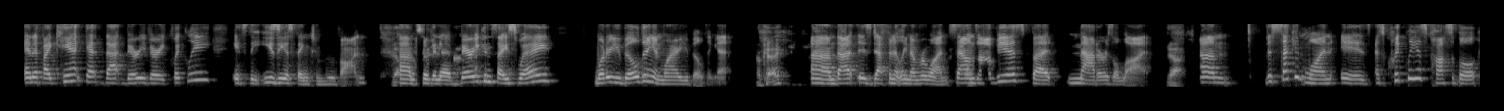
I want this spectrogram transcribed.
And if I can't get that very, very quickly, it's the easiest thing to move on. Yep. Um, so, in a very concise way, what are you building and why are you building it? Okay. Um, that is definitely number one. Sounds obvious, but matters a lot. Yeah. Um, the second one is as quickly as possible,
